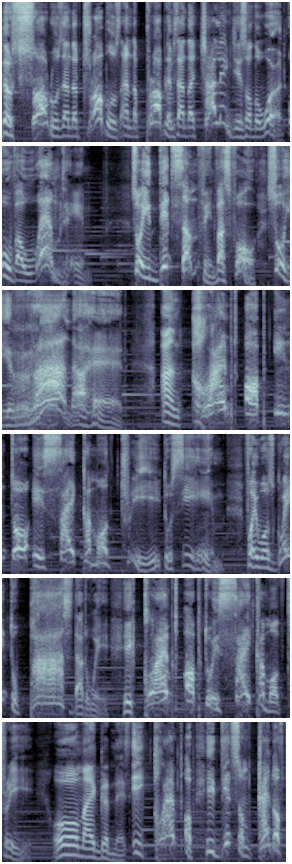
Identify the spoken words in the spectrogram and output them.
The sorrows and the troubles and the problems and the challenges of the world overwhelmed him. So he did something. Verse 4 So he ran ahead and climbed up into a sycamore tree to see him. For he was going to pass that way. He climbed up to a sycamore tree. Oh my goodness. He climbed up. He did some kind of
